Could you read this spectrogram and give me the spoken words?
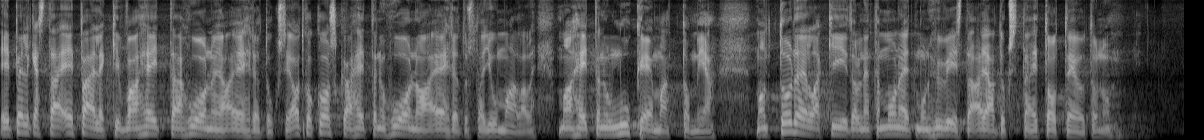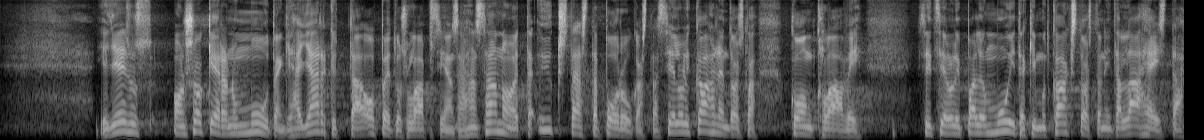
Ei pelkästään epäillekin, vaan heittää huonoja ehdotuksia. Oletko koskaan heittänyt huonoa ehdotusta Jumalalle? Mä oon heittänyt lukemattomia. Mä oon todella kiitollinen, että monet mun hyvistä ajatuksista ei toteutunut. Ja Jeesus on shokerannut muutenkin. Hän järkyttää opetuslapsiansa. Hän sanoi, että yksi tästä porukasta, siellä oli 12 konklaavi, sitten siellä oli paljon muitakin, mutta 12 niitä läheistä.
